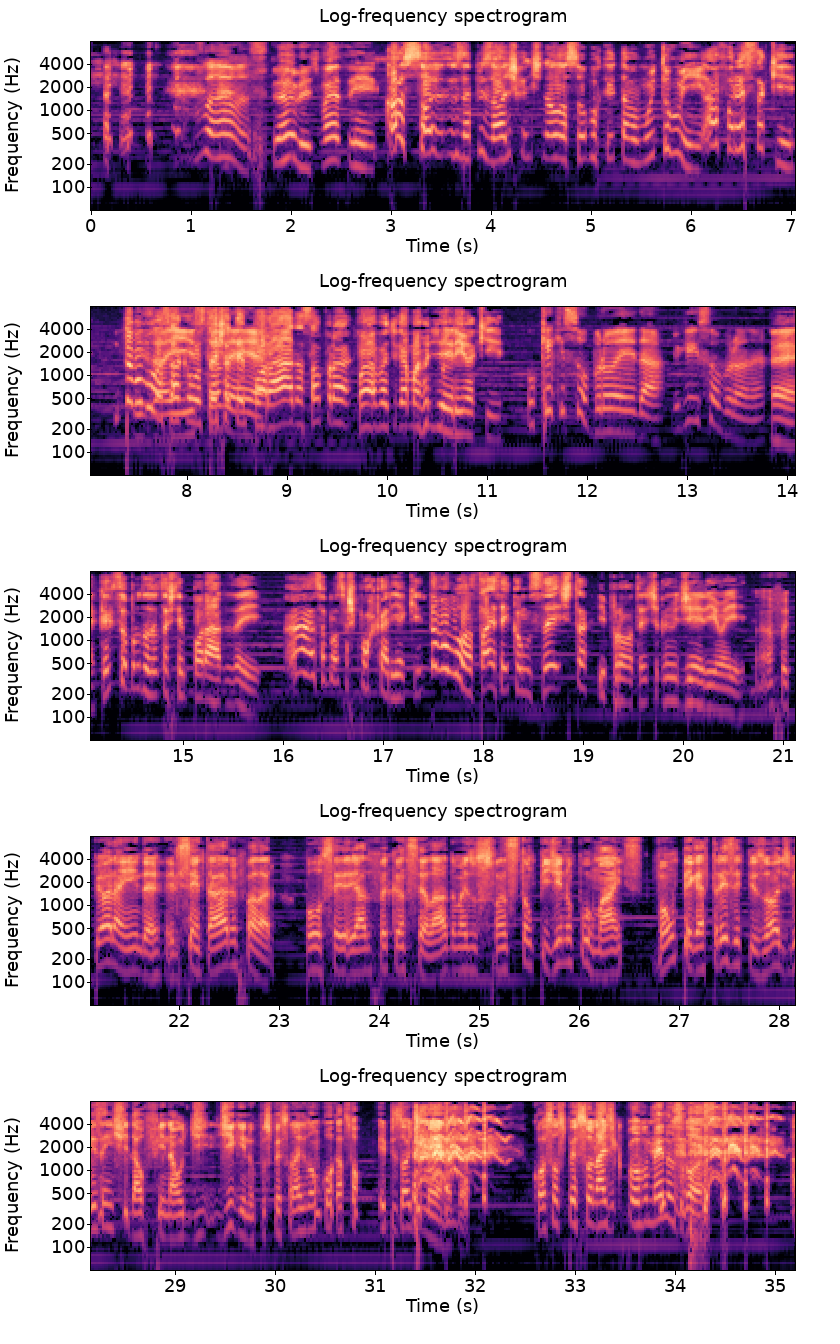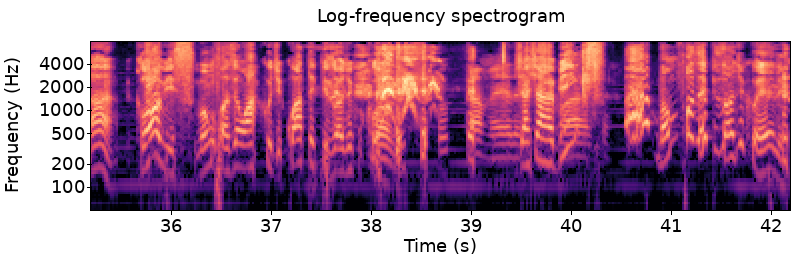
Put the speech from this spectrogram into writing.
Vamos. Não, bicho, mas assim, quais são os episódios que a gente não lançou porque tava muito ruim? Ah, foram esses aqui. Então vamos Isso lançar aí, como sexta também, é. temporada só pra, pra, pra ganhar mais um dinheirinho aqui. O que que sobrou aí, da? O que que sobrou, né? É, o que, que sobrou das outras temporadas aí? Ah, sobrou essas porcaria aqui. Então vamos lançar isso aí como sexta e pronto, a gente ganha um dinheirinho aí. Ah, foi pior ainda. Eles sentaram e falaram: pô, o seriado foi cancelado, mas os fãs estão pedindo por mais. Vamos pegar três episódios, vez a gente dar o final di- digno pros personagens, vamos colocar só episódio merda. Quais são os personagens que o povo menos gosta? Ah, Clovis, vamos fazer um arco de quatro episódios com o Clovis. Puta merda. Jar Jar Binks? Ah, vamos fazer episódio com ele.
